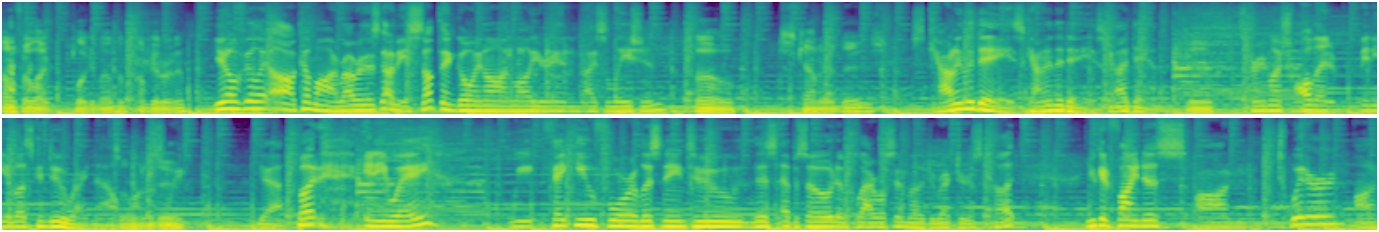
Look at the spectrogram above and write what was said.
I don't feel like plugging nothing. I'm good right now. You don't feel like, oh, come on, Robert. There's got to be something going on while you're in isolation. Oh, just counting the days. Just counting the days, counting the days. God damn. Yeah, It's pretty much all that many of us can do right now, That's all we can honestly. Yeah. But anyway, we thank you for listening to this episode of Collateral Cinema Director's Cut. You can find us on Twitter, on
